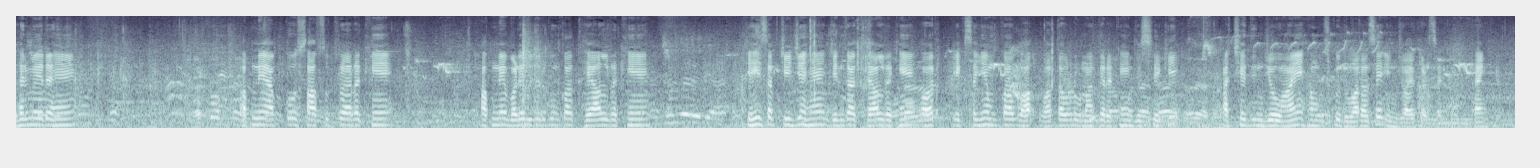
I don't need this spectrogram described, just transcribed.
घर में रहें, अपने आप को साफ़ सुथरा रखें, अपने बड़े बुज़ुर्गों का ख्याल रखें। यही सब चीज़ें हैं जिनका ख्याल रखें और एक संयम का वातावरण बना के रखें जिससे कि अच्छे दिन जो आए, हम उसको दोबारा से इन्जॉय कर सकें। थैंक यू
